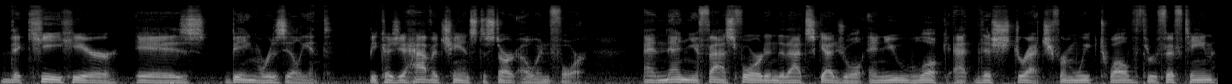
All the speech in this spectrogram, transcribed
the key here is being resilient because you have a chance to start 0 4 and then you fast forward into that schedule and you look at this stretch from week 12 through 15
